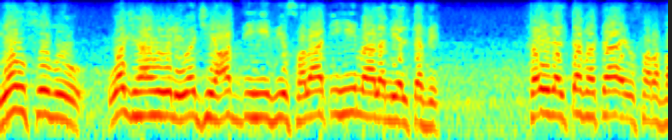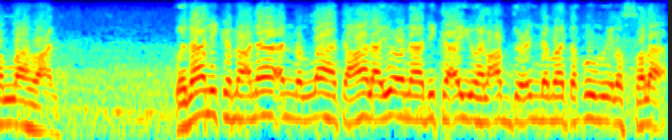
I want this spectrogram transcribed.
ينصب وجهه لوجه عبده في صلاته ما لم يلتفت. فإذا التفت انصرف الله عنه. وذلك معناه أن الله تعالى يعنى بك أيها العبد عندما تقوم إلى الصلاة.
